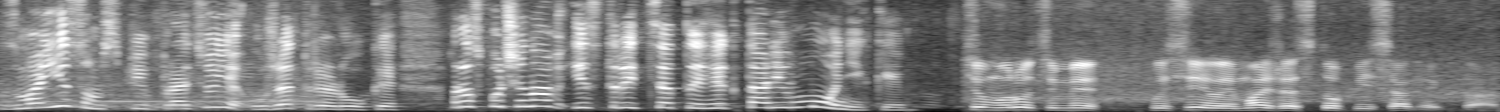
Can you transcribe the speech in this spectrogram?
з Маїсом співпрацює уже три роки. Розпочинав із 30 гектарів Моніки. В цьому році ми посіяли майже 150 гектар.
